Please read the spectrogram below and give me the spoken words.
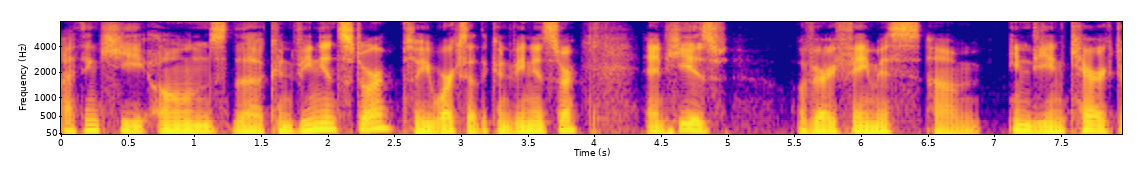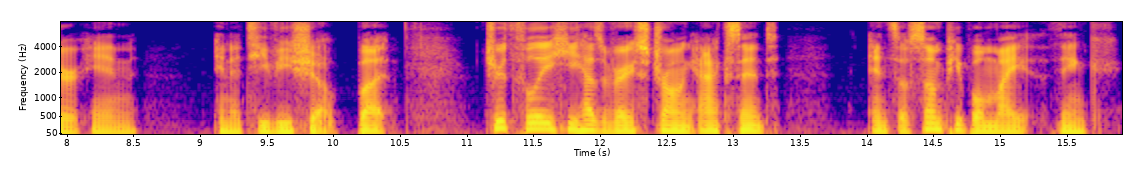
I think he owns the convenience store. So he works at the convenience store. And he is a very famous um, Indian character in in a TV show. But truthfully, he has a very strong accent. And so some people might think,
